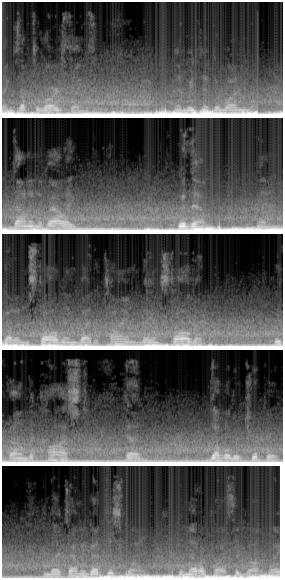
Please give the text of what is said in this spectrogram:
things up to large things. And we did the one down in the valley with them and got it installed. And by the time they installed it, we found the cost had doubled or tripled. And by the time we got this one, the metal costs had gone way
